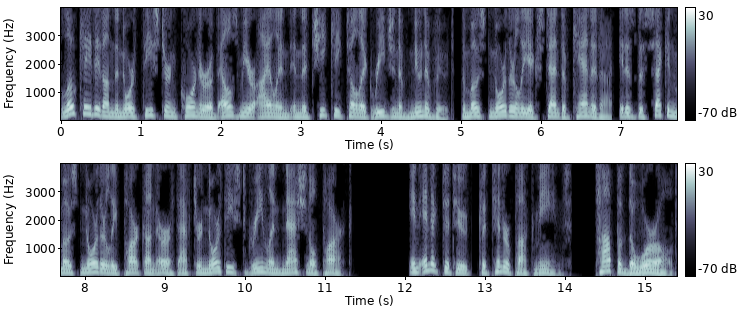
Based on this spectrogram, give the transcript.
Located on the northeastern corner of Ellesmere Island in the Qikiqtaaluk region of Nunavut, the most northerly extent of Canada, it is the second most northerly park on Earth after Northeast Greenland National Park. In Inuktitut, Quttinirpaaq means, "...top of the world".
